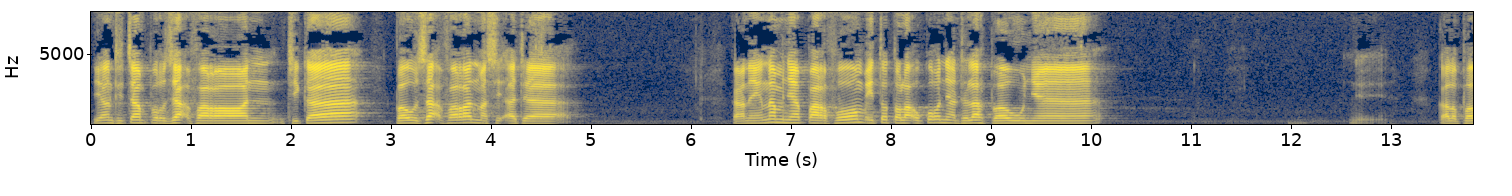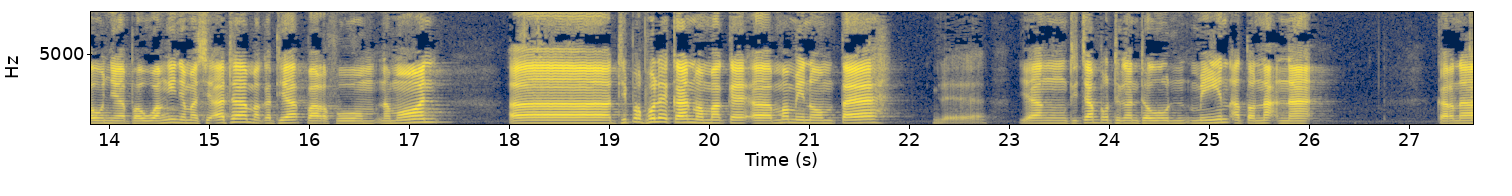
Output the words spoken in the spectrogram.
yang dicampur za'faron jika bau za'faron masih ada. Karena yang namanya parfum itu tolak ukurnya adalah baunya. Kalau baunya, bau wanginya masih ada, maka dia parfum. Namun uh, diperbolehkan memakai uh, meminum teh ya, yang dicampur dengan daun min atau nak-nak karena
